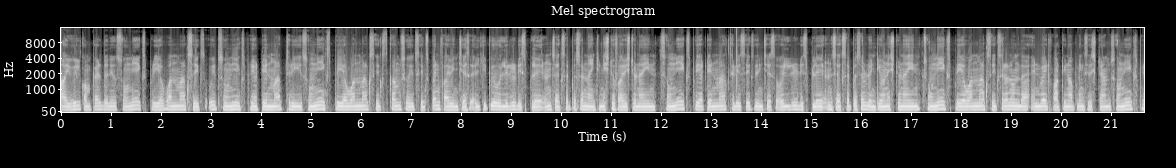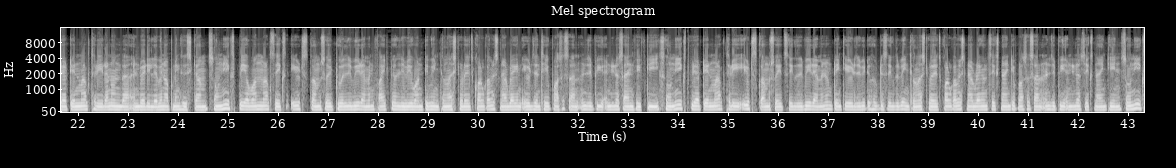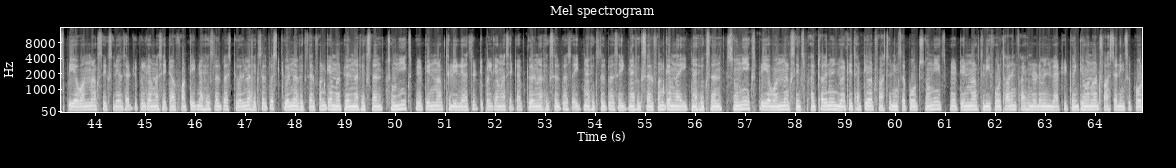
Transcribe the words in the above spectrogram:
I will compare the new Sony Xperia 1 Mark 6 with Sony Xperia 10 Mark 3. Sony Xperia 1 Mark 6 comes with 6.5 inches LTPO OLED display and success ratio 19:5:9. Sony Xperia 10 Mark 3 6 inches OLED display and success ratio 21:9. Sony Xperia 1 Mark 6 run on the Android 14 operating system. Sony Xperia 10 Mark 3 run on the Android 11 operating system. Sony Xperia 1 Mark 6 it comes with 12GB RAM and 512GB 1TB internal storage. Qualcomm Snapdragon 8 Gen 3 processor and GPU Adreno 750. Sony Xperia 10 Mark 3 it comes with 6GB RAM and 28GB to 56GB internal storage. Qualcomm Snapdragon 690 processor and GPU Adreno 619. Sony Xperia 1 Mark 6 real set triple camera setup 48 megapixel plus 12 megapixel plus 12 megapixel front camera 12 megapixel. Sony Xperia 10 Mark 3 real set triple camera setup 12 megapixel plus 8 megapixel plus 8 megapixel front camera 8 megapixel. Sony Xperia 1 Mark 6 5000 mAh battery 30 watt fast charging support. Sony Xperia 10 Mark 3 4500 mAh battery 21 watt fast charging support.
